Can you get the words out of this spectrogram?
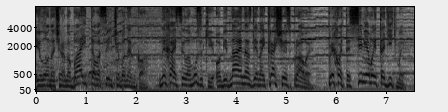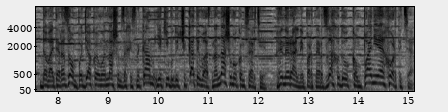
Ілона Чернобай та Василь Чебаненко. Нехай сила музики об'єднає нас для найкращої справи. Приходьте з сім'ями та дітьми. Давайте разом подякуємо нашим захисникам, які будуть чекати вас на нашому концерті. Генеральний партнер заходу компанія Хортиця.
